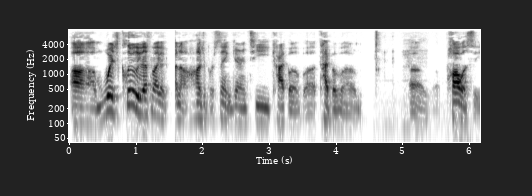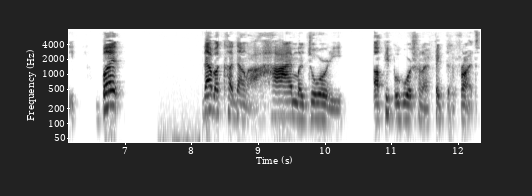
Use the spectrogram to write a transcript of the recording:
Um, which clearly that's not like an 100% guarantee type of, uh, type of, um, uh, policy, but that would cut down a high majority of people who are trying to fake the front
